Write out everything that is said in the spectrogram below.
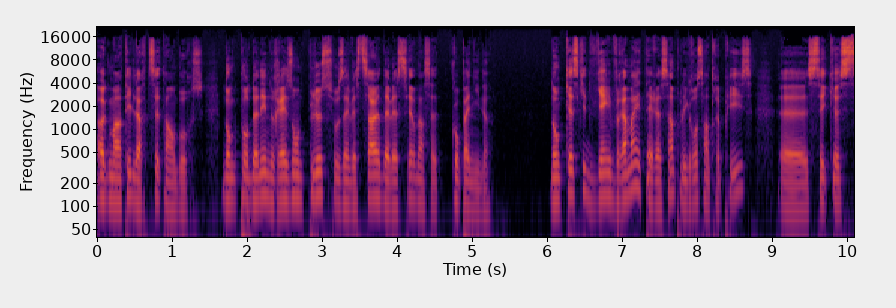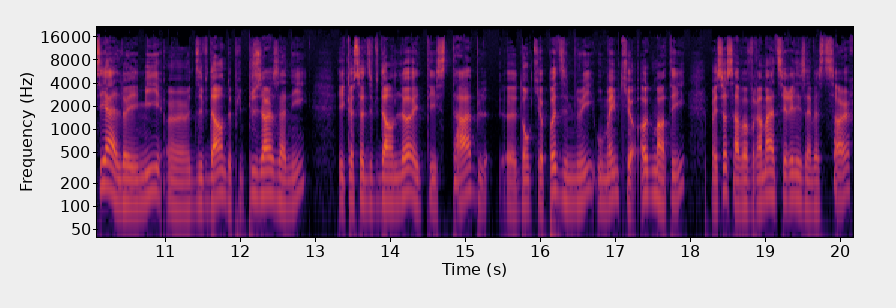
augmenter leur titre en bourse. Donc pour donner une raison de plus aux investisseurs d'investir dans cette compagnie-là. Donc, qu'est-ce qui devient vraiment intéressant pour les grosses entreprises, euh, c'est que si elle a émis un dividende depuis plusieurs années, et que ce dividende-là a été stable, euh, donc il n'a pas diminué ou même qu'il a augmenté, mais ça, ça va vraiment attirer les investisseurs.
